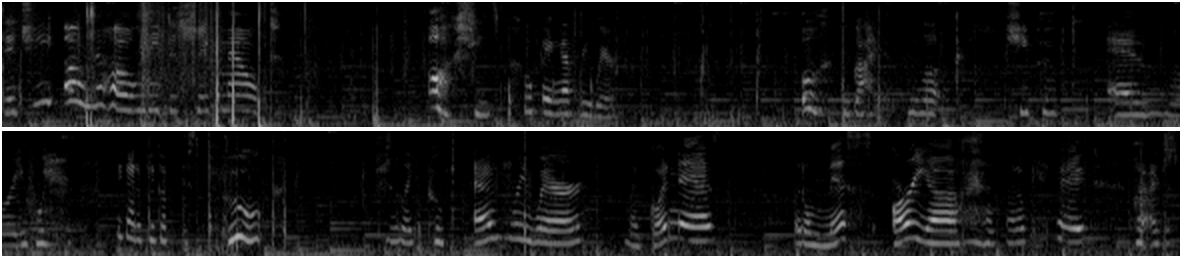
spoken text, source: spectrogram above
Did she? Oh no, we need to shake them out. Oh, she's pooping everywhere. Oh, you guys, look. She pooped everywhere. We gotta pick up this poop. She's like pooped everywhere. My goodness. Little Miss Aria. That's not okay. But I just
